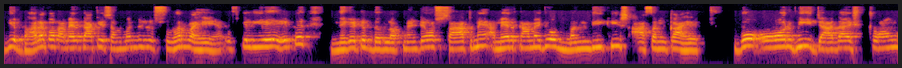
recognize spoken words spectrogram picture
ये भारत और अमेरिका के संबंध जो सुधर रहे हैं, उसके लिए एक नेगेटिव डेवलपमेंट है और साथ में अमेरिका में जो मंदी की आशंका है, वो और भी ज़्यादा स्ट्रांग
